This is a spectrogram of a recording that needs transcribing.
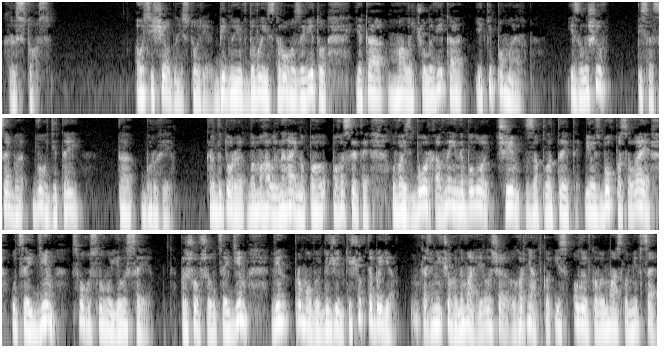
Христос. А ось іще одна історія бідної вдови із старого завіту, яка мала чоловіка, який помер, і залишив після себе двох дітей та борги. Кредитори вимагали негайно погасити увесь борг, а в неї не було чим заплатити. І ось Бог посилає у цей дім свого слугу Єлисея. Прийшовши у цей дім, він промовив до жінки, що в тебе є. Каже, нічого немає, лише горнятко із оливковим маслом і все.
